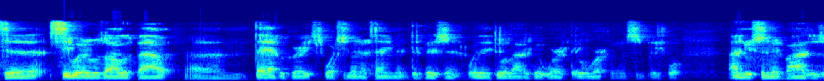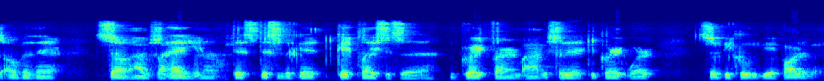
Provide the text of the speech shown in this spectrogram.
to see what it was all about. Um, they have a great sports and entertainment division where they do a lot of good work. They were working with some people. I knew some advisors over there so I was like, hey, you know, this this is a good good place. It's a great firm. Obviously, they do great work. So it'd be cool to be a part of it.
